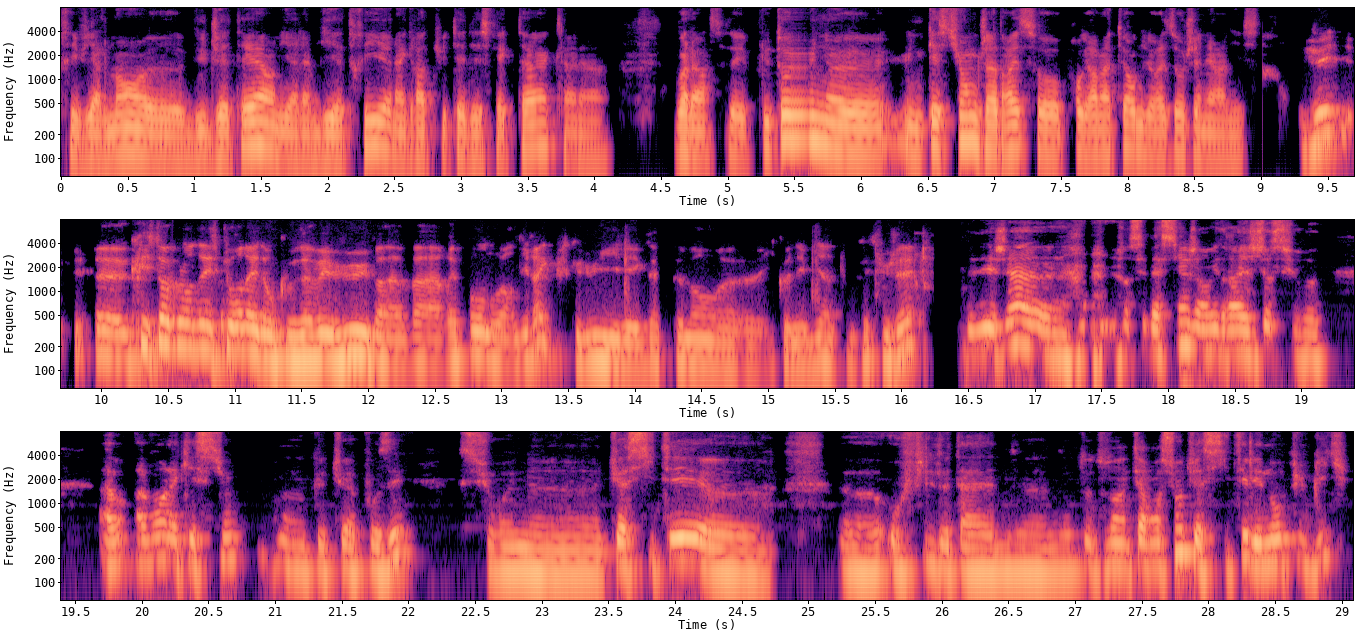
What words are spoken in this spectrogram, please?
trivialement euh, budgétaires liées à la billetterie, à la gratuité des spectacles Voilà, c'est plutôt une, question que j'adresse aux programmateurs du réseau généraliste. Euh, Christophe Landès-Tournet, donc vous avez vu, va, répondre en direct, puisque lui, il est exactement, il connaît bien tous ces sujets. Déjà, Jean-Sébastien, j'ai envie de réagir sur, avant la question que tu as posée, sur une, tu as cité euh, au fil de, ta, de, ton intervention, tu as cité les noms publics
